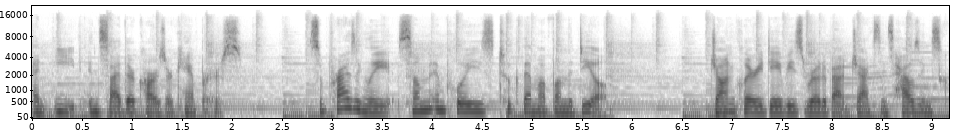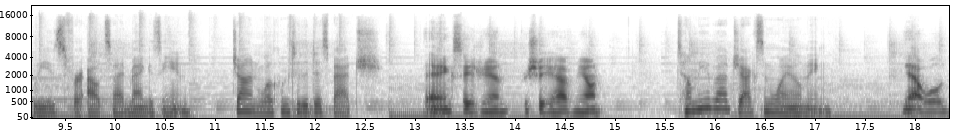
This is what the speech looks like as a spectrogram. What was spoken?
and eat inside their cars or campers. Surprisingly, some employees took them up on the deal. John Clary Davies wrote about Jackson's housing squeeze for Outside Magazine. John, welcome to the Dispatch. Thanks, Adrianne. Appreciate you having me on. Tell me about Jackson, Wyoming. Yeah, well,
